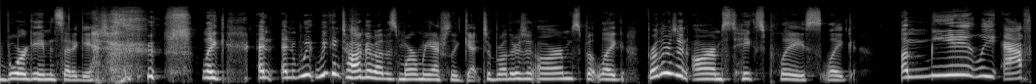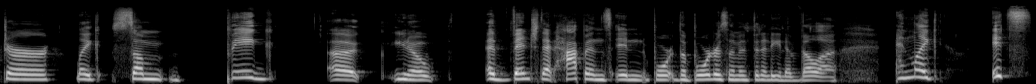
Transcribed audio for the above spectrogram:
Vorgame and Cetaganda. like and and we, we can talk about this more when we actually get to Brothers in Arms, but like Brothers in Arms takes place like immediately after like some big uh you know event that happens in Bor- the borders of infinity novella and like it's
